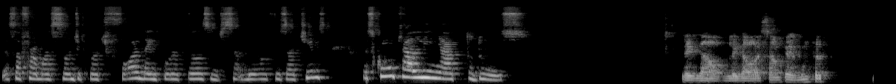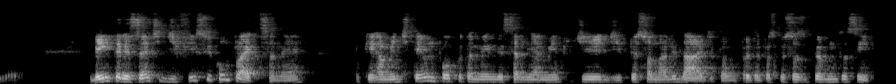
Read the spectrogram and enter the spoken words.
dessa formação de portfólio, da importância de saber outros ativos, mas como que alinhar tudo isso? Legal, legal. Essa é uma pergunta bem interessante, difícil e complexa, né? Porque realmente tem um pouco também desse alinhamento de, de personalidade. Então, por exemplo, as pessoas me perguntam assim:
